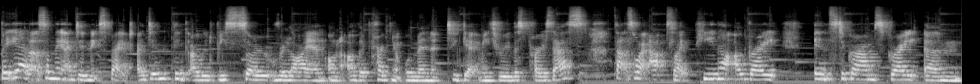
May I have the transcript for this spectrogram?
But yeah, that's something I didn't expect. I didn't think I would be so reliant on other pregnant women to get me through this process. That's why apps like Peanut are great, Instagram's great. Um,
